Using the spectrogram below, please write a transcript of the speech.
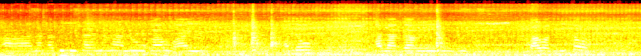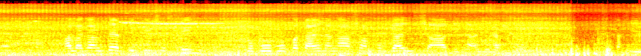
Ah, nakabili tayo ng uh, lugaw ay ano, halagang tawag dito, halagang 30 pesos din. Tumubo pa tayo ng uh, 10 guys sa ating alilasyon. Kasi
